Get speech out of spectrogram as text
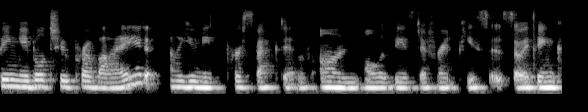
being able to provide a unique perspective on all of these different pieces. So I think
